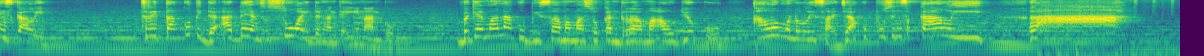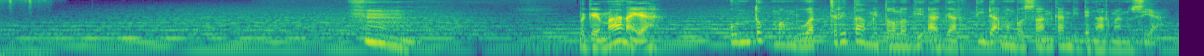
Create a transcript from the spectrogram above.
pusing sekali. Ceritaku tidak ada yang sesuai dengan keinginanku. Bagaimana aku bisa memasukkan drama audioku kalau menulis saja aku pusing sekali. Ah! Hmm. Bagaimana ya untuk membuat cerita mitologi agar tidak membosankan didengar manusia?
